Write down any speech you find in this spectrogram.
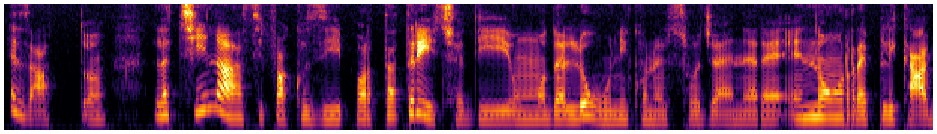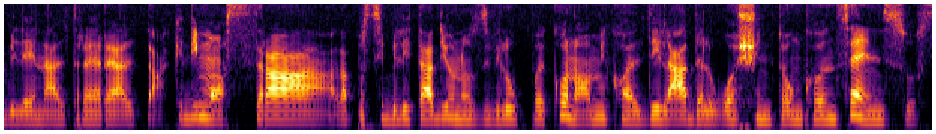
Esatto, la Cina si fa così portatrice di un modello unico nel suo genere e non replicabile in altre realtà, che dimostra la possibilità di uno sviluppo economico al di là del Washington Consensus,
